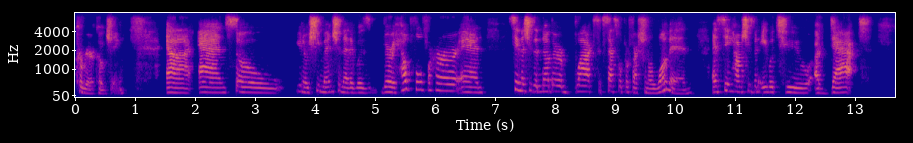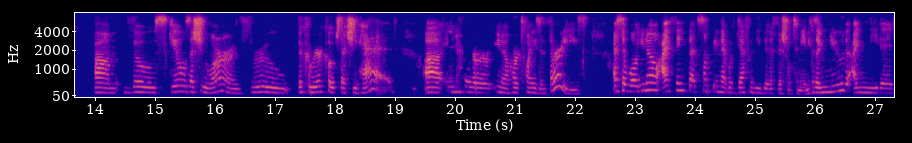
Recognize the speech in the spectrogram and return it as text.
career coaching. Uh, and so, you know, she mentioned that it was very helpful for her and seeing that she's another Black successful professional woman and seeing how she's been able to adapt um, those skills that she learned through the career coach that she had uh, in her, you know, her 20s and 30s. I said, well, you know, I think that's something that would definitely be beneficial to me because I knew that I needed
